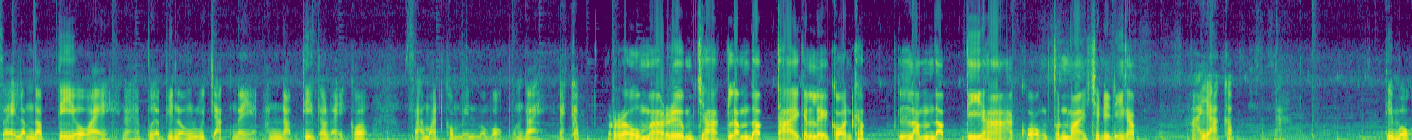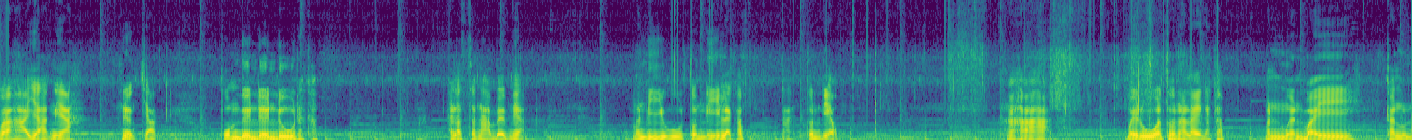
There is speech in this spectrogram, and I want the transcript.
ใส่ลำดับที่เอาไว้นะเผื่อพี่น้องรู้จักในอันดับที่เท่าไหร่ก็สามารถคอมเมนต์มาบอกผมได้นะครับ เรามาเริ่มจากลำดับท้ายกันเลยก่อนครับลำดับที่ 5 ของต้นไม้ชนิดนี้ครับ หายากครับนะที่บอกว่าหายากเนี่ยเนื่องจากผมเดินเดินดูนะครับ ลักษณะแบบเนี้ยมันมีอยู่ต้นนี้แหละครับนะต้นเดียว ฮ่าไม่รู้ว่าต้นอะไรนะครับ มันเหมือนใบกระหนุน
